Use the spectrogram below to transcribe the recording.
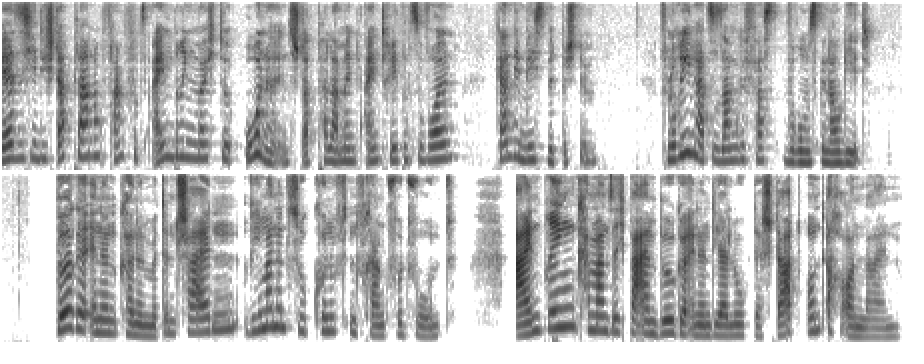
Wer sich in die Stadtplanung Frankfurts einbringen möchte, ohne ins Stadtparlament eintreten zu wollen, kann demnächst mitbestimmen. Florin hat zusammengefasst, worum es genau geht. Bürgerinnen können mitentscheiden, wie man in Zukunft in Frankfurt wohnt. Einbringen kann man sich bei einem Bürgerinnendialog der Stadt und auch online.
